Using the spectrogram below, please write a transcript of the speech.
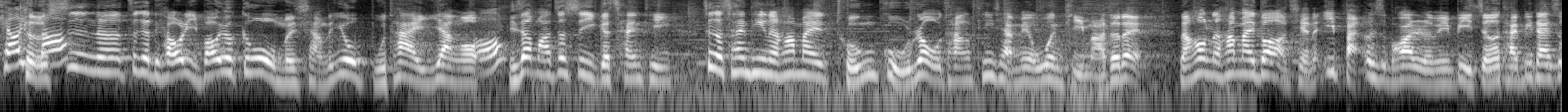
调理包可是呢，这个调理包又跟我们想的又不太一样哦。哦你知道吗？这是一个餐厅，这个餐厅呢，它卖豚骨肉汤，听起来没有问题嘛，对不对？然后呢，它卖多少钱呢？一百二十八块人民币，折合台币大概是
